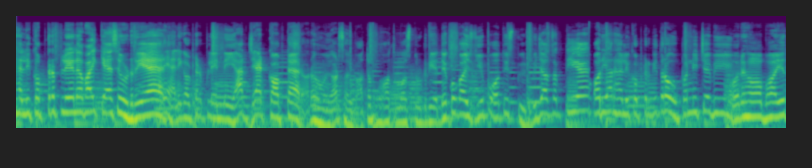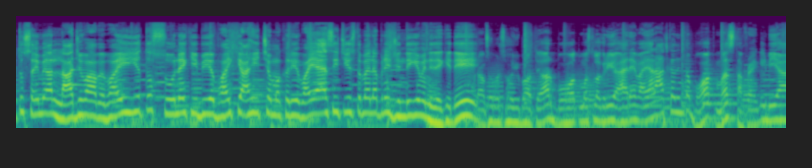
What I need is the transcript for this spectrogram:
हेलीकॉप्टर प्लेन है भाई कैसे उड़ रही है? हेलीकॉप्टर प्लेन नहीं यार जेट कॉप्टर अरे हाँ यार सही बात है बहुत मस्त उड़ रही है। देखो गाइस ये बहुत ही स्पीड भी जा सकती है और यार हेलीकॉप्टर की तरह ऊपर नीचे भी। अरे हाँ भाई ये तो सही में यार लाजवाब है भाई ये तो सोने की भी है भाई क्या ही चमक रही है भाई ऐसी चीज़ तो मैंने अपनी ज़िंदगी में नहीं देखी थी। सही बात है यार बहुत मस्त लग रही है। अरे भाई यार आज का दिन तो बहुत मस्त था फ्रैंकल भैया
